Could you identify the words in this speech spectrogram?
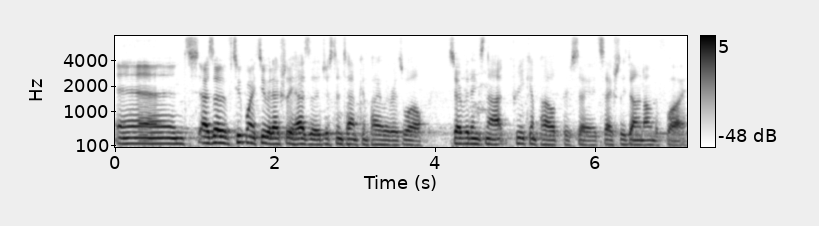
and as of 2.2, it actually has a just-in-time compiler as well. So everything's not pre-compiled per se. It's actually done on the fly.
